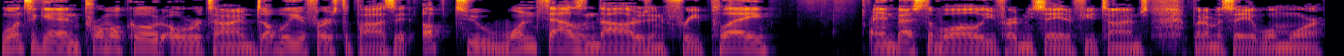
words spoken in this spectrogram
Once again, promo code overtime, double your first deposit up to $1,000 in free play. And best of all, you've heard me say it a few times, but I'm going to say it one more.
